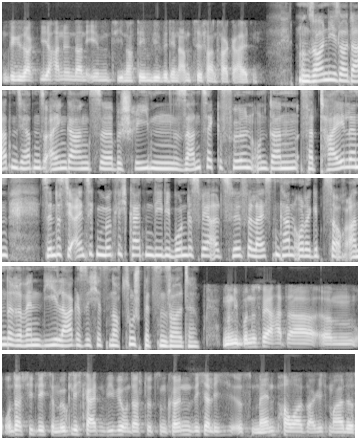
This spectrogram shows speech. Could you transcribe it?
Und wie gesagt, wir handeln dann eben je nachdem, wie wir den Amtshilfeantrag erhalten. Nun sollen die Soldaten, Sie hatten es eingangs äh, beschrieben, Sandsäcke füllen und dann verteilen. Sind es die einzigen Möglichkeiten, die die Bundeswehr als Hilfe leisten kann? Kann oder gibt es da auch andere, wenn die Lage sich jetzt noch zuspitzen sollte? Nun, die Bundeswehr hat da ähm, unterschiedlichste Möglichkeiten, wie wir unterstützen können. Sicherlich ist Manpower, sage ich mal, das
